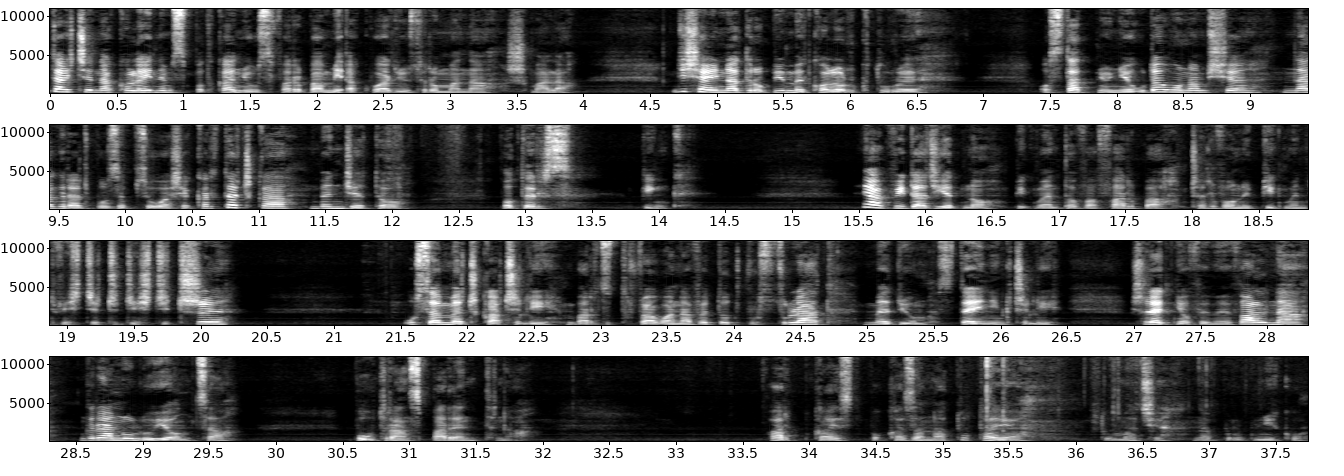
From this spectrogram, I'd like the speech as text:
Witajcie na kolejnym spotkaniu z farbami Aquarius Romana Szmala. Dzisiaj nadrobimy kolor, który ostatnio nie udało nam się nagrać, bo zepsuła się karteczka. Będzie to Potters Pink. Jak widać jedno pigmentowa farba, czerwony pigment 233. Ósemeczka, czyli bardzo trwała nawet do 200 lat. Medium staining, czyli średnio wymywalna, granulująca, półtransparentna. Farbka jest pokazana tutaj, a tu macie na próbniku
